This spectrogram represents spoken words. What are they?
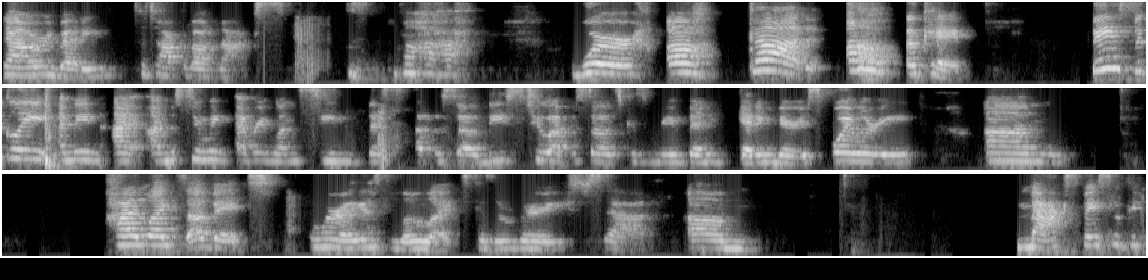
now everybody to talk about Max. we're oh God, oh okay basically, I mean, I, am assuming everyone's seen this episode, these two episodes, because we've been getting very spoilery. Um, highlights of it, or I guess lowlights, because they're very sad. Um, Max basically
